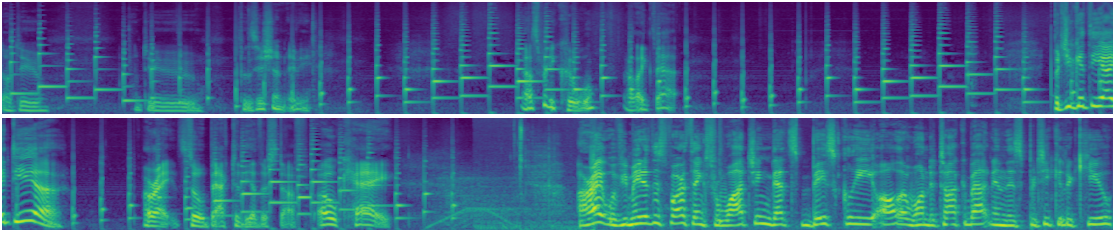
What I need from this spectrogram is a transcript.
I'll do I'll do position maybe. That's pretty cool. I like that. But you get the idea. All right, so back to the other stuff. Okay. All right, well, if you made it this far, thanks for watching. That's basically all I wanted to talk about in this particular cue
